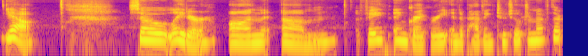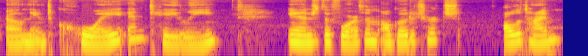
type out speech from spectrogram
Yeah. So later on, um, Faith and Gregory end up having two children of their own named Coy and Kaylee. And the four of them all go to church all the time.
